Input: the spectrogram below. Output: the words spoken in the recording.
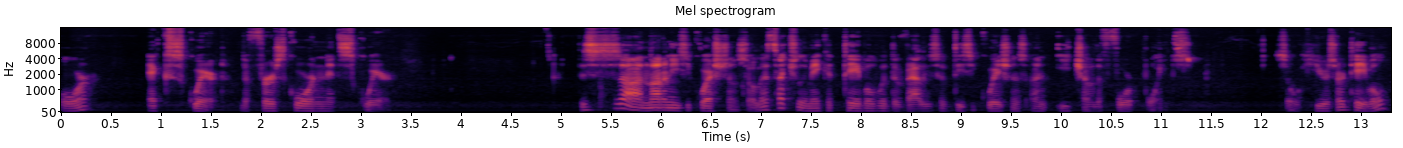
or x squared, the first coordinate squared. This is uh, not an easy question, so let's actually make a table with the values of these equations on each of the four points. So here's our table.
